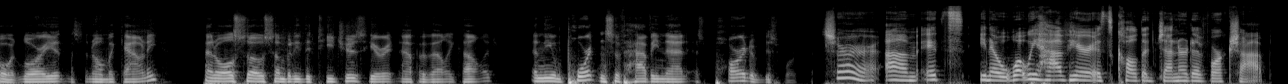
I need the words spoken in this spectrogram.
poet laureate in Sonoma County and also somebody that teaches here at Napa Valley College and the importance of having that as part of this workshop. Sure. Um, it's, you know, what we have here is called a generative workshop.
